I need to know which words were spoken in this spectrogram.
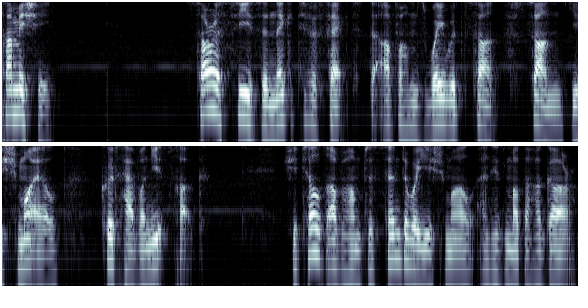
Chamishi. Sarah sees the negative effect that Abraham's wayward son, son Yishmael could have on Yitzchak. She tells Abraham to send away Yishmael and his mother Hagar.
